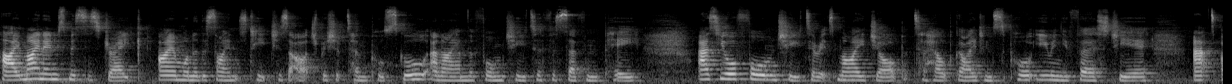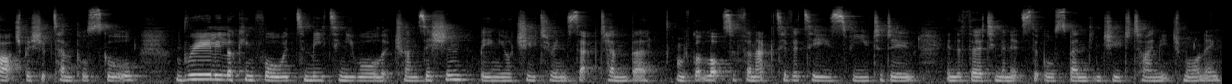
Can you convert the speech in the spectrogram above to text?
Hi, my name is Mrs Drake. I am one of the science teachers at Archbishop Temple School and I am the form tutor for 7P. As your form tutor, it's my job to help guide and support you in your first year at Archbishop Temple School. I'm really looking forward to meeting you all at transition, being your tutor in September. And we've got lots of fun activities for you to do in the 30 minutes that we'll spend in tutor time each morning.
